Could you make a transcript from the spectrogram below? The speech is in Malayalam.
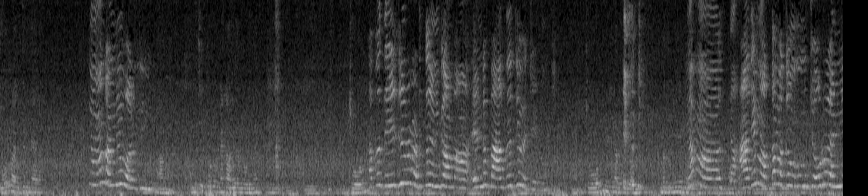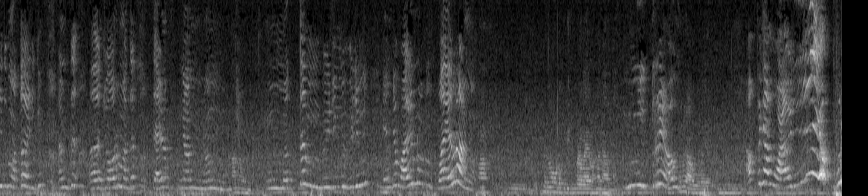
ചോറ് വരത്തില്ല ഞാൻ ആദ്യം മൊത്തം മൊത്തം ചോറ് കഴിഞ്ഞിട്ട് മൊത്തം അടിക്കും എന്നിട്ട് ചോറ് മൊത്തം തരാം മൊത്തം വിരുങ്ങി വിരുങ്ങി എന്റെ വയറ് വയറാണ്. വെള്ളം കൂടെ കുടിക്കുമ്പോഴേ വയറങ്ങനെ ഇത്രയാവും അപ്പൊ ഞാൻ Yeah!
